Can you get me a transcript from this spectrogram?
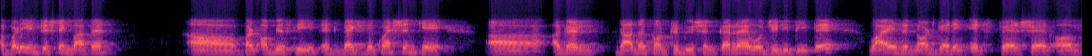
A बड़ी interesting बात है uh, but obviously it begs the question कि uh, अगर ज़्यादा contribution कर रहा है वो GDP पे why is it not getting its fair share of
